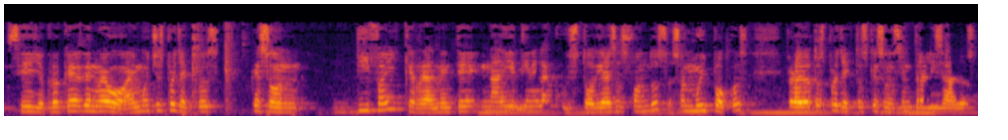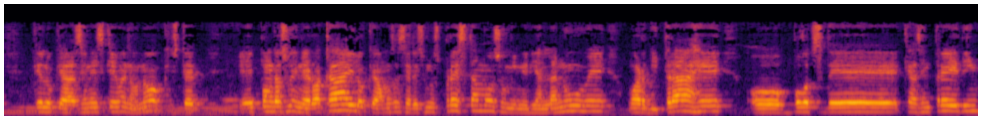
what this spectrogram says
Sí, yo creo que de nuevo hay muchos proyectos que son DeFi, que realmente nadie tiene la custodia de esos fondos, son muy pocos, pero hay otros proyectos que son centralizados, que lo que hacen es que, bueno, no, que usted eh, ponga su dinero acá y lo que vamos a hacer es unos préstamos o minería en la nube o arbitraje o bots de, que hacen trading.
